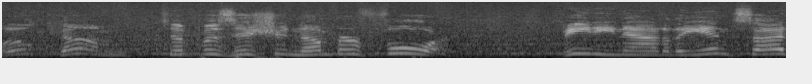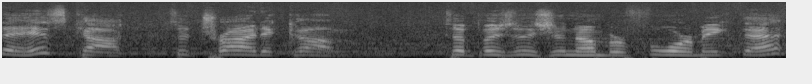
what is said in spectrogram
will come to position number four. Beatty now to the inside of Hiscock to try to come to position number four. Make that.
